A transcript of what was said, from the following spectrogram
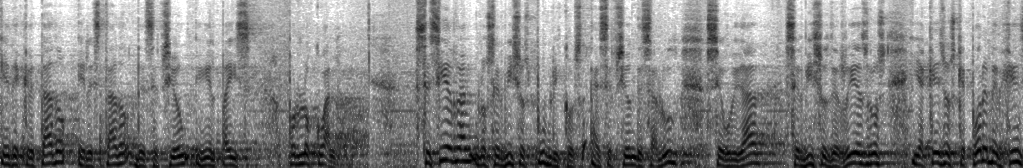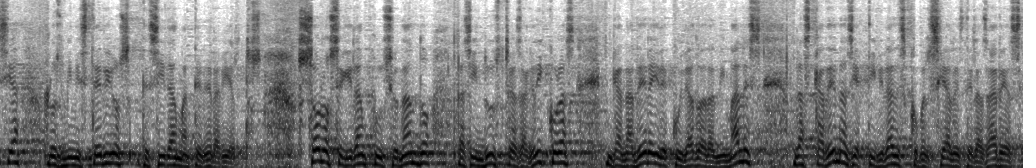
He decretado el estado de excepción en el país, por lo cual Se cierran los servicios públicos, a excepción de salud, seguridad, servicios de riesgos y aquellos que por emergencia los ministerios decidan mantener abiertos. Solo seguirán funcionando las industrias agrícolas, ganadera y de cuidado de animales, las cadenas y actividades comerciales de las áreas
